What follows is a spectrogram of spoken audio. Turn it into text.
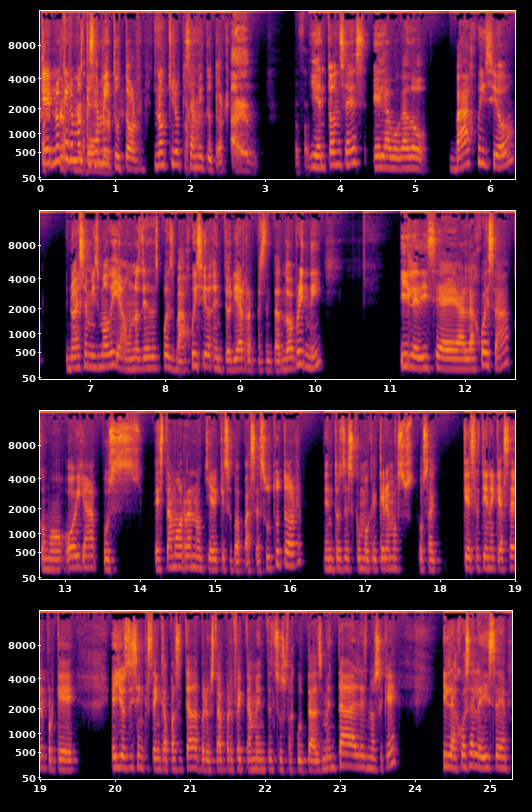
que no queremos que sea mi tutor, no quiero que sea mi tutor. Y entonces el abogado va a juicio, no ese mismo día, unos días después va a juicio, en teoría representando a Britney, y le dice a la jueza como, oiga, pues esta morra no quiere que su papá sea su tutor, entonces como que queremos, o sea, ¿qué se tiene que hacer? Porque ellos dicen que está incapacitada, pero está perfectamente en sus facultades mentales, no sé qué. Y la jueza le dice,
